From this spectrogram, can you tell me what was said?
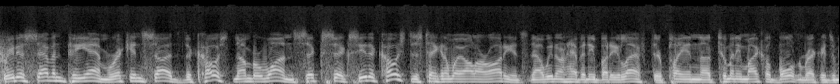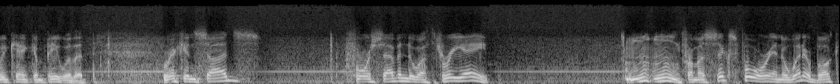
3 to 7 p.m., Rick and Suds, the Coast, number one, 6-6. See, the Coast is taking away all our audience now. We don't have anybody left. They're playing uh, too many Michael Bolton records, and we can't compete with it. Rick and Suds, 4-7 to a 3-8. Mm-mm, from a 6-4 in the winter book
